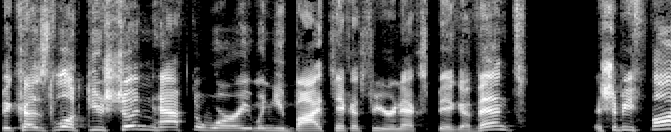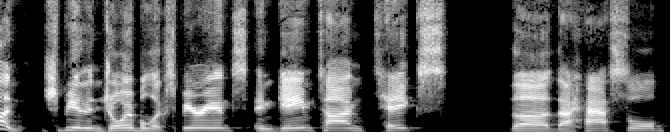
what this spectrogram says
Because look, you shouldn't have to worry when you buy tickets for your next big event. It should be fun. It should be an enjoyable experience. And game time takes the the hassle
